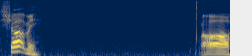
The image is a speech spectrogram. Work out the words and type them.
shot me. Oh.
